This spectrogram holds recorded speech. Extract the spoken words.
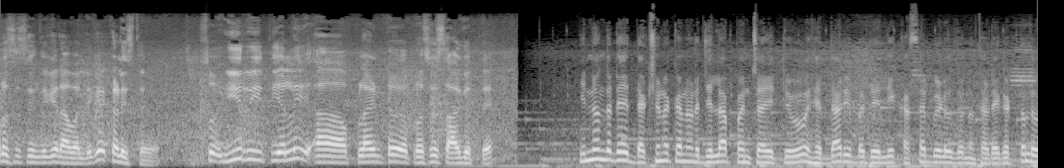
ಪ್ರೊಸೆಸಿಂಗಿಗೆ ನಾವು ಅಲ್ಲಿಗೆ ಕಳಿಸ್ತೇವೆ. ಸೊ ಈ ರೀತಿಯಲ್ಲಿ ಪ್ಲ್ಯಾಂಟ್ ಪ್ರೊಸೆಸ್ ಆಗುತ್ತೆ. ಇನ್ನೊಂದೆಡೆ ದಕ್ಷಿಣ ಕನ್ನಡ ಜಿಲ್ಲಾ ಪಂಚಾಯಿತಿಯು ಹೆದ್ದಾರಿ ಬದಿಯಲ್ಲಿ ಕಸ ಬೀಳುವುದನ್ನು ತಡೆಗಟ್ಟಲು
